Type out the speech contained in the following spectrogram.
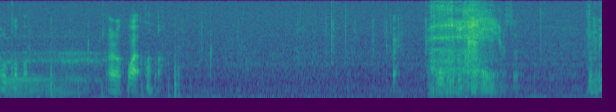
Oh, copper. I require copper. Okay. Oh, zombie.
